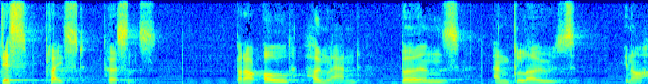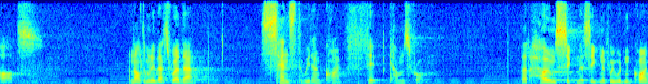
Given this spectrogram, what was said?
displaced persons, but our old homeland burns and glows in our hearts. And ultimately, that's where that sense that we don't quite fit comes from. That homesickness, even if we wouldn't quite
